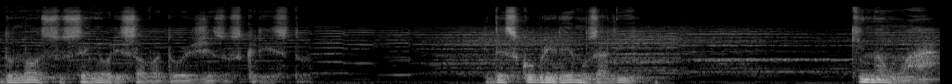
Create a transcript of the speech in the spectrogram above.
do nosso Senhor e Salvador Jesus Cristo e descobriremos ali que não há,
